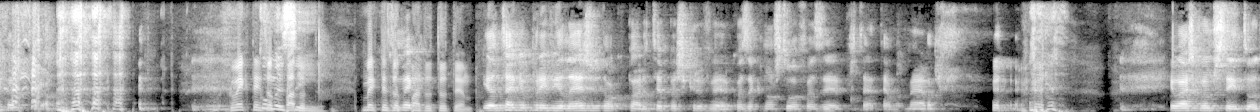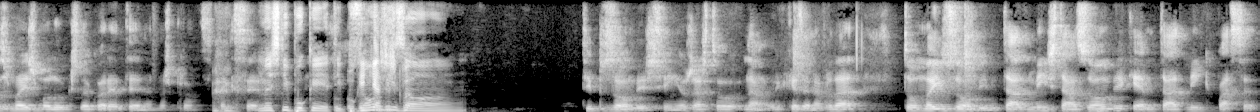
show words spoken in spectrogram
Como é que tens Como ocupado, assim? o- como é que tens Como é ocupado que- o teu tempo? Eu tenho o privilégio de ocupar o tempo a escrever, coisa que não estou a fazer, portanto é uma merda. Eu acho que vamos sair todos meio malucos da quarentena, mas pronto, tem que ser. Mas tipo o quê? Tipo O que é que achas zombies que- ou. Tipo zombies, sim, eu já estou. Não, quer dizer, na verdade, estou meio zombie. Metade de mim está zombie, que é metade de mim que passa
